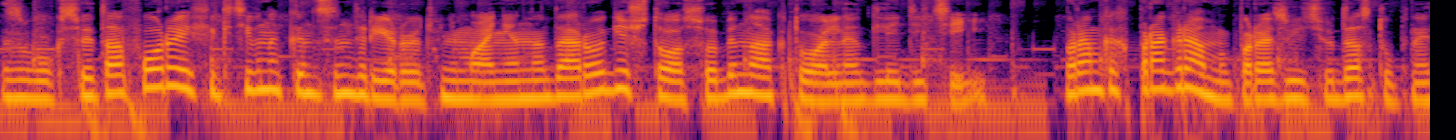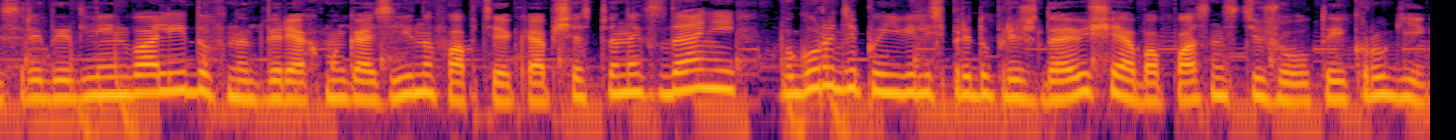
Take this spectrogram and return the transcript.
Звук светофора эффективно концентрирует внимание на дороге, что особенно актуально для детей. В рамках программы по развитию доступной среды для инвалидов на дверях магазинов, аптек и общественных зданий в городе появились предупреждающие об опасности желтые круги,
